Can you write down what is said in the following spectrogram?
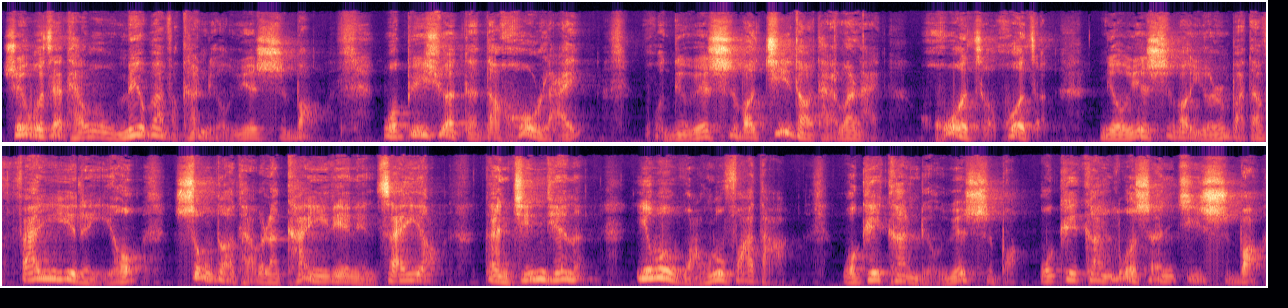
所以我在台湾我没有办法看《纽约时报》，我必须要等到后来。《纽约时报》寄到台湾来，或者或者纽约时报》有人把它翻译了以后送到台湾来看一点点摘要。但今天呢，因为网络发达，我可以看《纽约时报》，我可以看《洛杉矶时报》，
